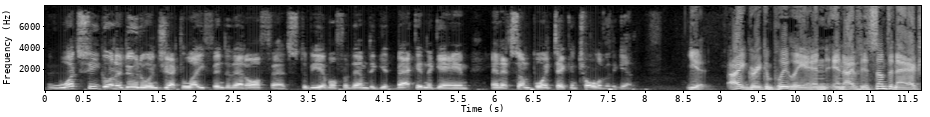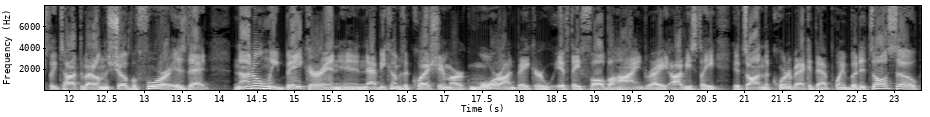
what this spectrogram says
what's he going to do to inject life into that offense to be able for them to get back in the game and at some point take control of it again? Yeah, I agree completely, and and I've it's something I actually talked about on the show before. Is that not only Baker, and and that becomes a question mark more on Baker if they fall behind, right? Obviously, it's on the quarterback at that point, but it's also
